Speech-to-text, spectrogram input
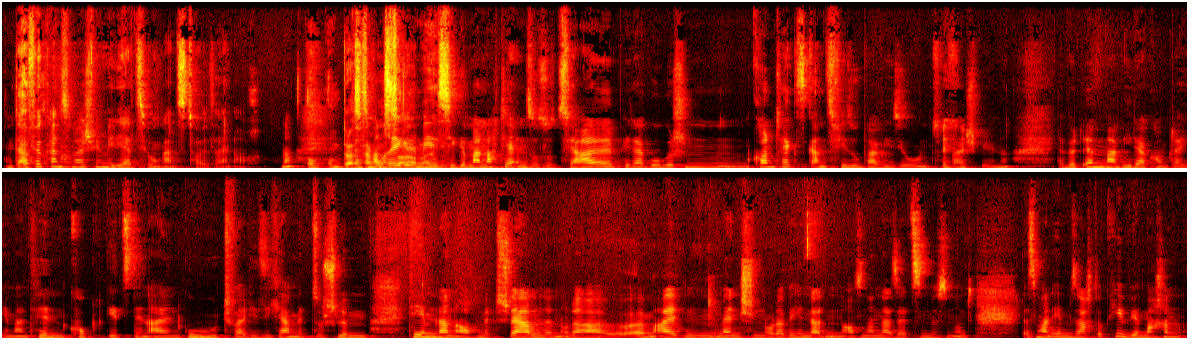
Und dafür kann zum Beispiel Mediation ganz toll sein auch. Ne? Um, um das Dass man regelmäßige, man macht ja in so sozialpädagogischen Kontext ganz viel Supervision zum mhm. Beispiel. Ne? Da wird immer wieder, kommt da jemand hin, guckt, geht's den allen gut, weil die sich ja mit so schlimmen Themen dann auch mit sterbenden oder ähm, alten Menschen oder Behinderten auseinandersetzen müssen. Und dass man eben sagt, okay, wir machen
